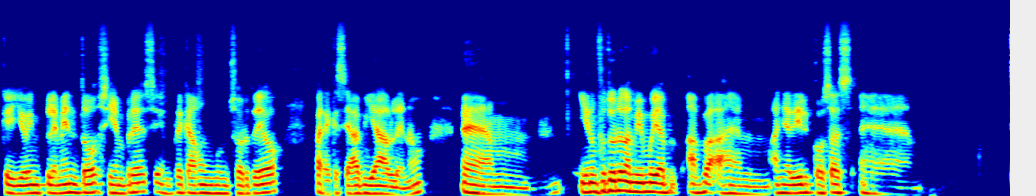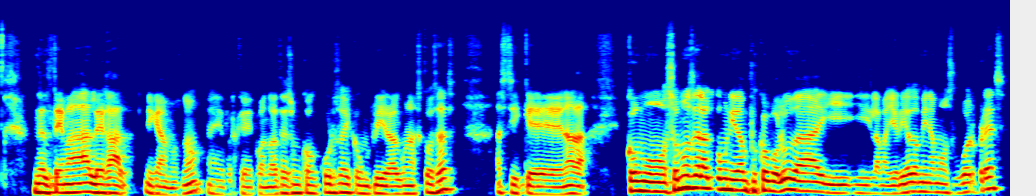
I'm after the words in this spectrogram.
que yo implemento siempre, siempre que hago un sorteo para que sea viable, ¿no? Em, y en un futuro también voy a, em, añadir cosas em, del tema legal, digamos, ¿no? Eh, porque cuando haces un concurso hay que cumplir algunas cosas. Así que nada, como somos de la comunidad un poco boluda y, la mayoría dominamos WordPress,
